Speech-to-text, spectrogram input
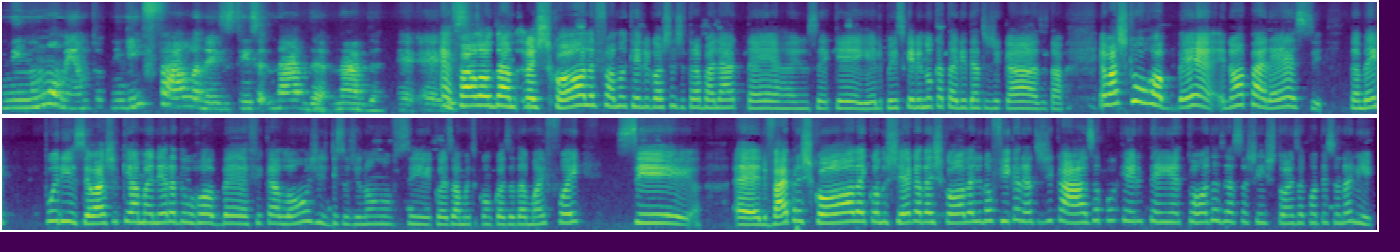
em nenhum momento, ninguém fala na existência, nada, nada. É, É, isso- falam da, da escola, falam que ele gosta de trabalhar a terra e não sei o quê. E ele, por isso que ele nunca tá ali dentro de casa e tal. Eu acho que o Robert não aparece também por isso. Eu acho que a maneira do Robert ficar longe disso, de não se coisar muito com coisa da mãe, foi se. É, ele vai para a escola e quando chega da escola ele não fica dentro de casa porque ele tem é, todas essas questões acontecendo ali.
